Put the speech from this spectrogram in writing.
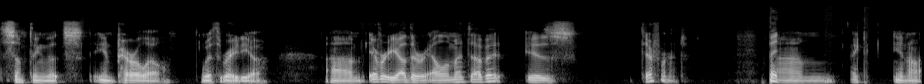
something that's in parallel with radio. Um, every other element of it is different. But- um, like you know,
